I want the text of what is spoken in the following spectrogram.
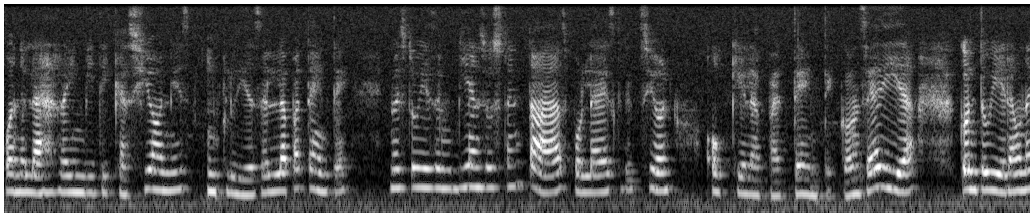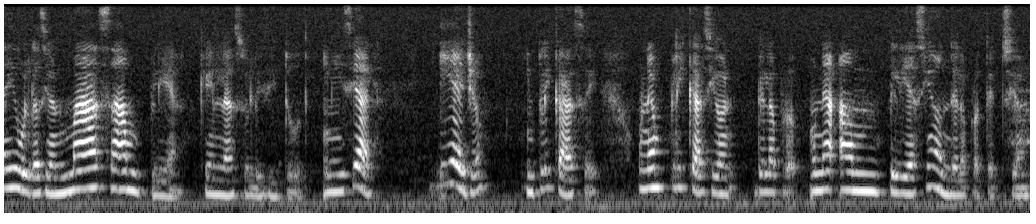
cuando las reivindicaciones incluidas en la patente no estuviesen bien sustentadas por la descripción o que la patente concedida contuviera una divulgación más amplia que en la solicitud inicial y ello implicase una, implicación de la, una ampliación de la protección.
